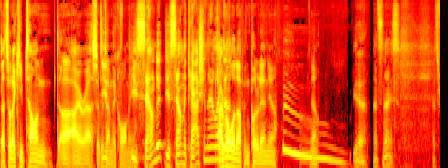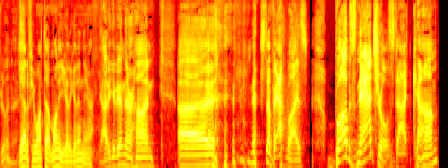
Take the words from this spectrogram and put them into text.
That's what I keep telling the uh, IRS every Do you- time they call me. Do me. you sound it? Do you sound the cash in there like I that? roll it up and put it in. Yeah, no, Yeah, that's nice. That's really nice. yeah. And if you want that money, you got to get in there. Got to get in there, hon. Uh, next up, ad-wise, bubsnaturals.com.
